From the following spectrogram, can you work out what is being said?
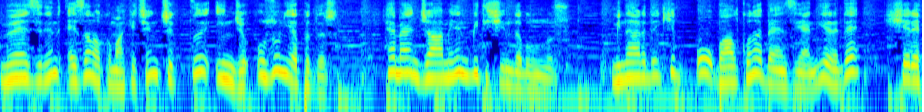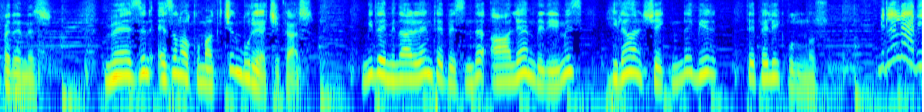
müezzinin ezan okumak için çıktığı ince uzun yapıdır. Hemen caminin bitişinde bulunur. Minaredeki o balkona benzeyen yere de şerefe denir. Müezzin ezan okumak için buraya çıkar. Bir de minarelerin tepesinde alem dediğimiz hilal şeklinde bir tepelik bulunur. Bilal abi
